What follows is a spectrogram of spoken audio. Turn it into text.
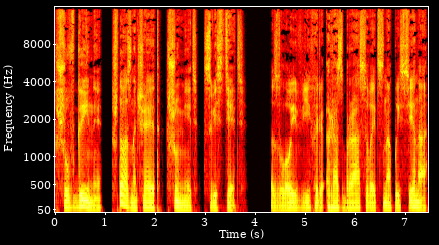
«шувгыны», что означает «шуметь, свистеть». Злой вихрь разбрасывает снопы сена,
